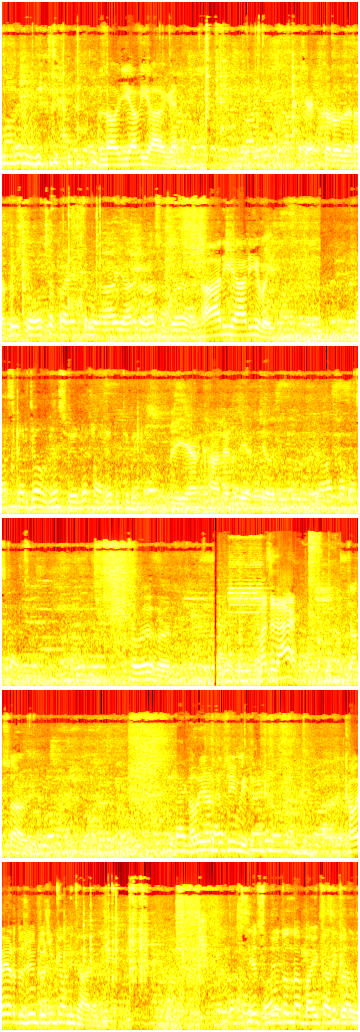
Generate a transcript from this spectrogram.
ਮਾਰੇ ਬੰਦੇ ਲਓ ਜੀ ਆ ਵੀ ਆ ਗਏ ਨੇ। ਚੈੱਕ ਕਰੋ ਜ਼ਰਾ ਤੂੰ ਕੋਲ ਸਰਪ੍ਰਾਈਜ਼ ਤੇ ਮੰਗਾ ਯਾਰ ਗਲਾ ਸੁੱਕਿਆ ਆ ਰਹੀ ਆ ਰਹੀ ਹੈ ਭਾਈ ਬਸ ਕਰ ਜਾ ਹੁਣ ਸਵੇਰ ਦਾ ਖਾ ਰਿਹਾ ਕਿੱਥੇ ਬੈਠਾ। ਨਹੀਂ ਯਾਰ ਖਾ ਲੈਣ ਦੇ ਯਾਰ ਚੌਧਰੀ ਆ ਖਾ ਬਸ ਕਰ। ਓਏ ਹੋਏ। Mazadar. ਚੱਸ ਆ ਗਈ। ਖਾਓ ਯਾਰ ਤੁਸੀਂ ਵੀ। ਖਾਓ ਯਾਰ ਤੁਸੀਂ ਤੁਸੀਂ ਕਿਉਂ ਨਹੀਂ ਖਾ ਰਹੇ? ਇਸ ਬੋਤਲ ਦਾ ਬਾਈਕਾਟ ਕਰੋ।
